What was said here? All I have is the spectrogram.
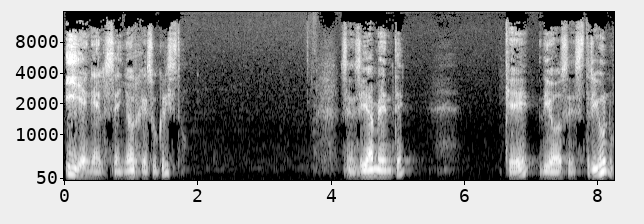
y en el Señor Jesucristo? Sencillamente que Dios es triuno.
